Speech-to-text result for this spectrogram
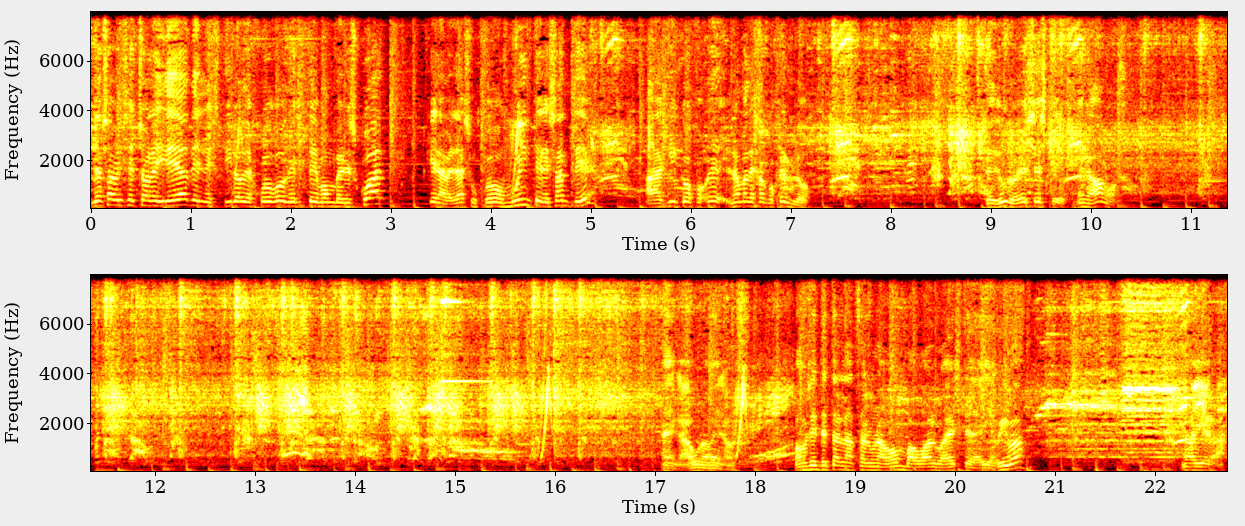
ya os habéis hecho la idea del estilo de juego de este Bomber Squad, que la verdad es un juego muy interesante. Aquí cojo... Eh, no me deja cogerlo. Qué duro es este. Venga, vamos. Venga, uno menos. Vamos a intentar lanzar una bomba o algo a este de ahí arriba. No llega.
